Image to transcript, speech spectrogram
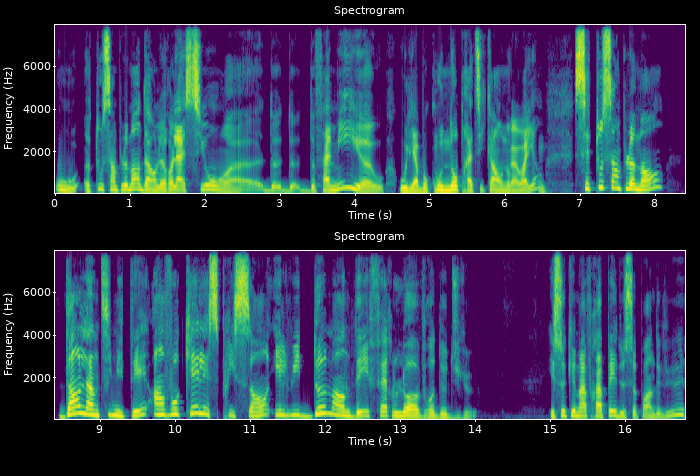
ou euh, tout simplement dans les relations euh, de, de- de famille où, où il y a beaucoup de non-pratiquants ou Ben ouais. non-croyants, c'est tout simplement dans l'intimité invoquer l'Esprit Saint et lui demander faire l'œuvre de Dieu. Et ce qui m'a frappé de ce point de vue,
